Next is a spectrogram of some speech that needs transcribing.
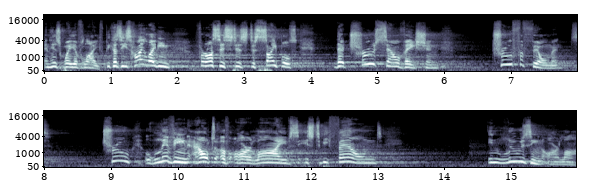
and his way of life because he's highlighting for us as his disciples that true salvation, true fulfillment, true living out of our lives is to be found in losing our lives,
